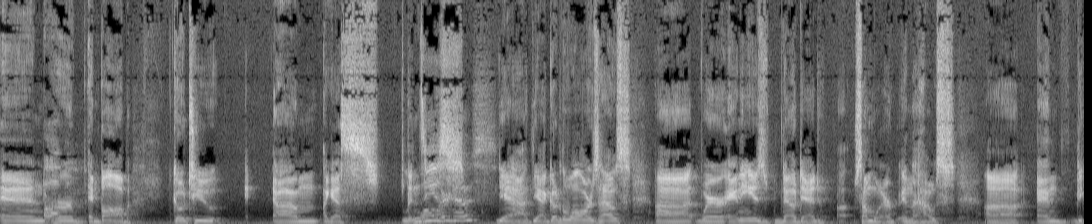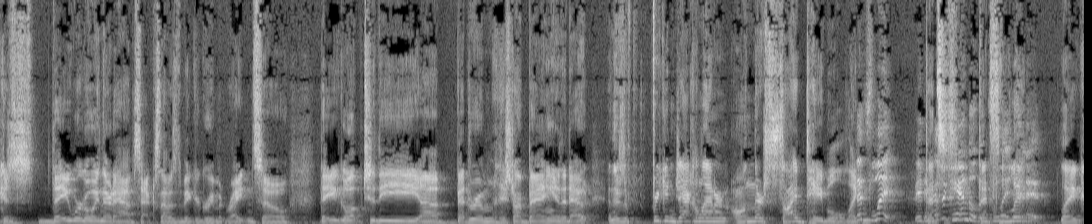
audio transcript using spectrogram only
and Bob. her and Bob go to, um, I guess Lindsay's Waller house? Yeah, yeah. Go to the Waller's house uh, where Annie is now dead uh, somewhere in the house, uh, and because they were going there to have sex, that was the big agreement, right? And so they go up to the uh, bedroom, they start banging it out, and there's a freaking jack o' lantern on their side table, like That's lit. It has a candle that's, lit, in it. Like,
